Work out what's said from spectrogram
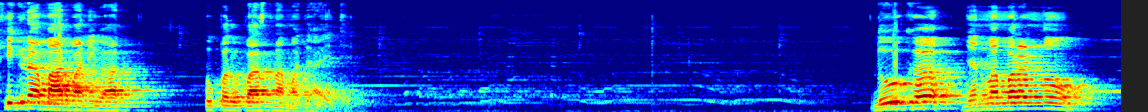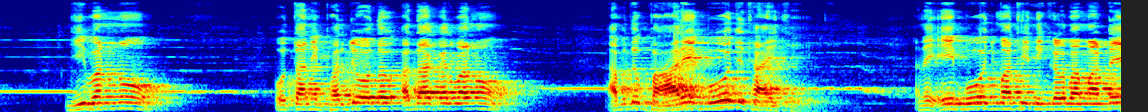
થીગડા મારવાની વાત ઉપર ઉપાસનામાં જાય છે. દુઃખ જન્મ મરણનું જીવનનું, પોતાની ફરજો અદા કરવાનો આ બધું ભારે બોજ થાય છે. અને એ બોજમાંથી નીકળવા માટે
